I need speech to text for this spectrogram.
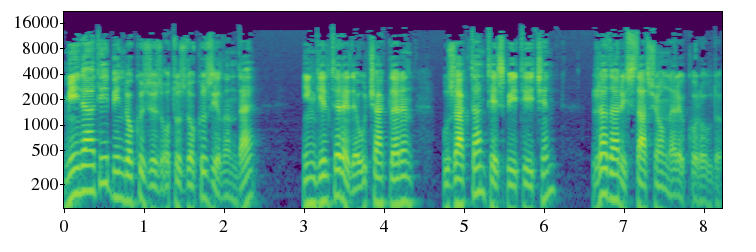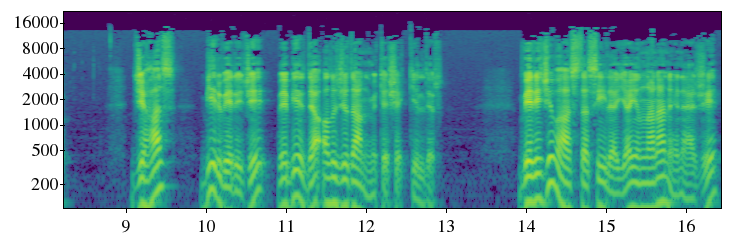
Miladi 1939 yılında İngiltere'de uçakların uzaktan tespiti için radar istasyonları kuruldu. Cihaz bir verici ve bir de alıcıdan müteşekkildir. Verici vasıtasıyla yayınlanan enerji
